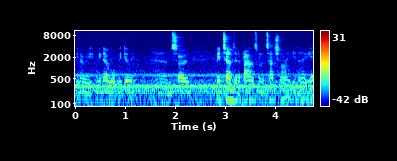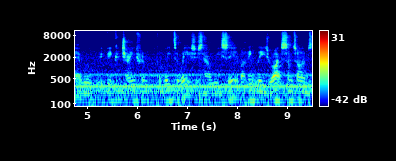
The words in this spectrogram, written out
you know, we, we know what we're doing. Um, so, in terms of the balance on the touchline, you know, yeah, we'll, it, it could change from, from week to week. It's just how we see it. But I think Lee's right. Sometimes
